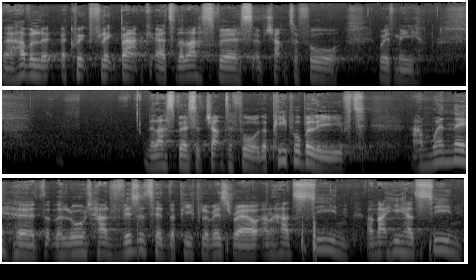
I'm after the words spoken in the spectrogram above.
Uh, have a, look, a, quick flick back uh, to the last verse of chapter 4 with me. The last verse of chapter 4 the people believed, and when they heard that the Lord had visited the people of Israel and had seen, and that he had seen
